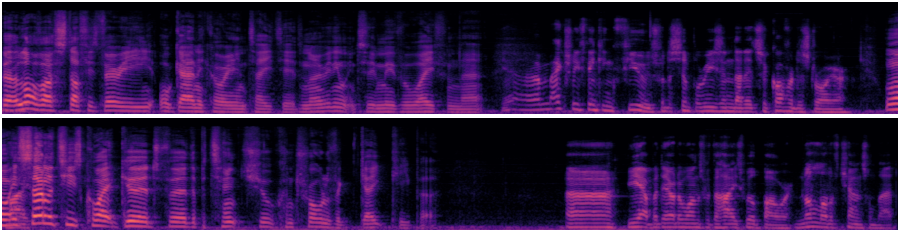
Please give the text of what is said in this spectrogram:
but a lot of our stuff is very organic orientated, and I really want to move away from that. Yeah, I'm actually thinking Fuse for the simple reason that it's a cover destroyer. Well, insanity is quite good for the potential control of a gatekeeper. Uh, yeah, but they're the ones with the highest willpower. Not a lot of chance on that.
